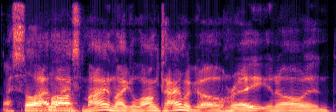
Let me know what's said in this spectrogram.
I saw I mine. lost mine like a long time ago, right? You know, and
